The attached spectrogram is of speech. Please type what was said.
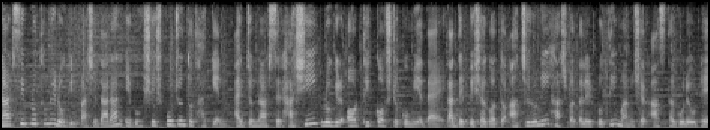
নার্সি প্রথমে রোগীর পাশে দাঁড়ান এবং শেষ পর্যন্ত থাকেন। একজন নার্সের হাসি রোগীর অর্ধেক কষ্ট কমিয়ে দেয়। তাদের পেশাগত আচরণেই হাসপাতালের প্রতি মানুষের আস্থা গড়ে ওঠে।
